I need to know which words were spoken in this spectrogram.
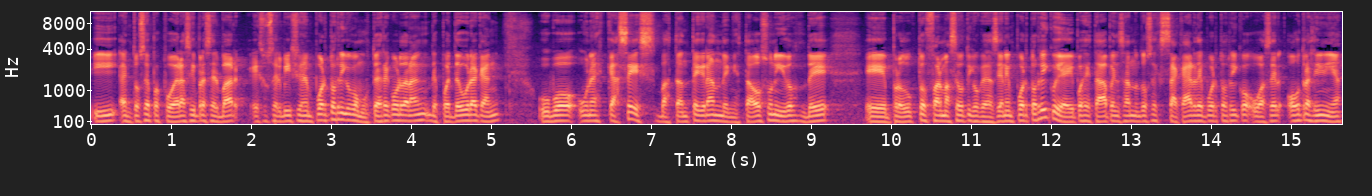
y entonces pues poder así preservar esos servicios en Puerto Rico. Como ustedes recordarán, después de huracán hubo una escasez bastante grande en Estados Unidos de eh, productos farmacéuticos que se hacían en Puerto Rico y ahí pues estaba pensando entonces sacar de Puerto Rico o hacer otras líneas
